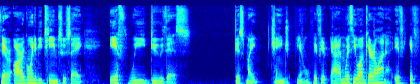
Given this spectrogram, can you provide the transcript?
there are going to be teams who say, if we do this, this might change. You know, if you're, I'm with you on Carolina. If if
